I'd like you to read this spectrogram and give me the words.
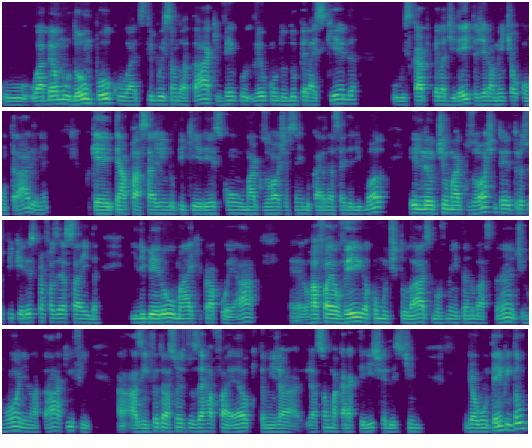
o, o Abel mudou um pouco a distribuição do ataque, veio, veio com o Dudu pela esquerda, o Scarpa pela direita, geralmente ao contrário, né? Porque ele tem a passagem do Piqueires com o Marcos Rocha sendo o cara da saída de bola. Ele não tinha o Marcos Rocha, então ele trouxe o Piqueires para fazer a saída e liberou o Mike para apoiar. É, o Rafael Veiga como titular, se movimentando bastante, Rony no ataque, enfim, a, as infiltrações do Zé Rafael, que também já, já são uma característica desse time de algum tempo. Então,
